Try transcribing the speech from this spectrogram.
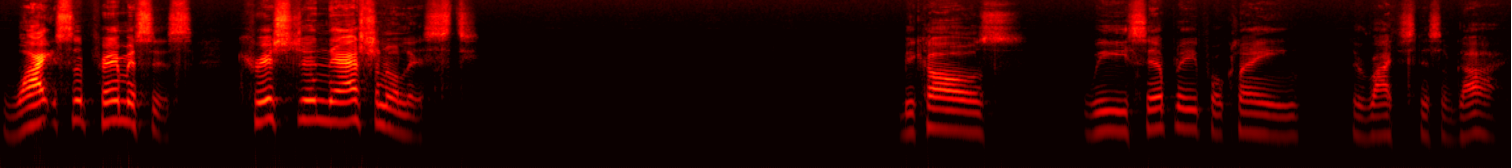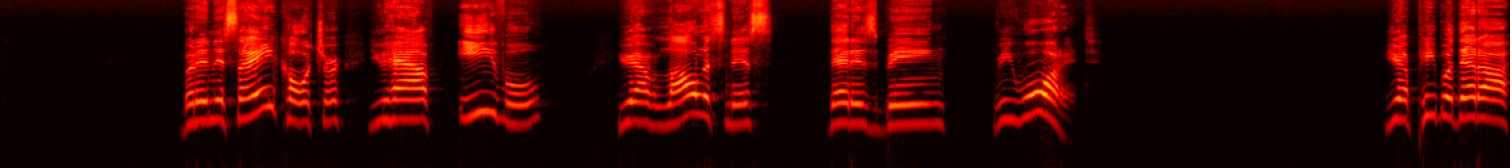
white supremacists, Christian nationalists. Because we simply proclaim the righteousness of God. But in the same culture, you have evil, you have lawlessness that is being rewarded. You have people that are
